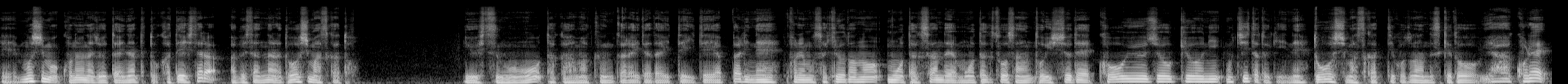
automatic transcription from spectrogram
えー、もしもこのような状態になったと仮定したら安倍さんならどうしますかと。いう質問を高浜くんから頂いていて、やっぱりね、これも先ほどのもうたくさんだよ、もうたくそうさんと一緒で、こういう状況に陥った時にね、どうしますかっていうことなんですけど、いやーこれ、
